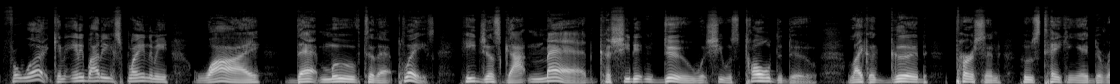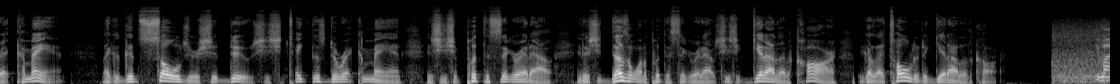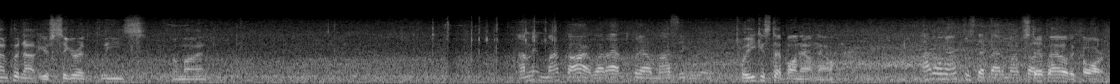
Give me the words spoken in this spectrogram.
For what? Can anybody explain to me why that moved to that place? He just got mad because she didn't do what she was told to do, like a good person who's taking a direct command like a good soldier should do. She should take this direct command and she should put the cigarette out. And if she doesn't want to put the cigarette out, she should get out of the car because I told her to get out of the car. You mind putting out your cigarette, please? Don't mind. I'm in my car. Why do I have to put out my cigarette? Well, you can step on out now. I don't have to step out of my car. Step out of the car.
